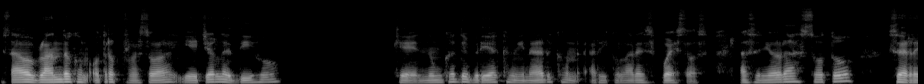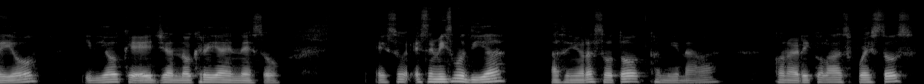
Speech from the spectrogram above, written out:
estaba hablando con otra profesora y ella le dijo que nunca debería caminar con auriculares puestos. La señora Soto se rió y dijo que ella no creía en eso. eso ese mismo día, la señora Soto caminaba con auriculares puestos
